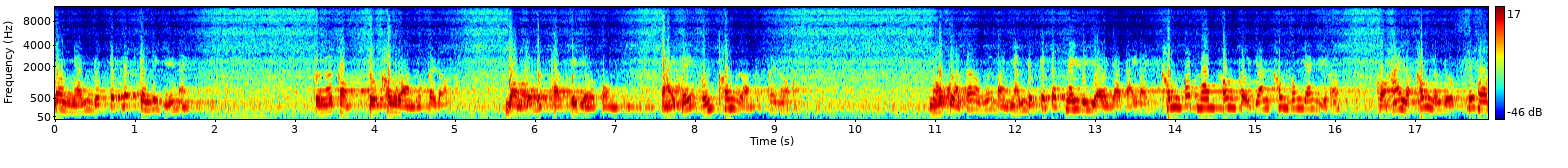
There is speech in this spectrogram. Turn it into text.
con nhận được chất đất trong cái dĩa này. Tôi nói không tôi không làm được cái đó. Dòng cho đức phật bây giờ còn tại thế cũng không làm được cái đó. Một là các ông mấy bà nhận được cái chất ngay bây giờ và tại đây, không pháp môn không thời gian, không không gian gì hết. Còn hai là không nhận được, thế thôi.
